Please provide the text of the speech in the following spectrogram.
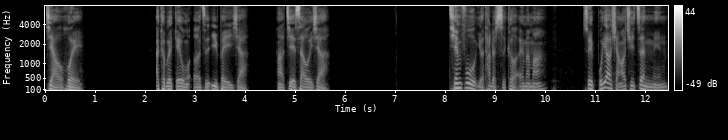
教会啊，可不可以给我们儿子预备一下啊？介绍一下。天赋有他的时刻，哎，妈妈，所以不要想要去证明。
